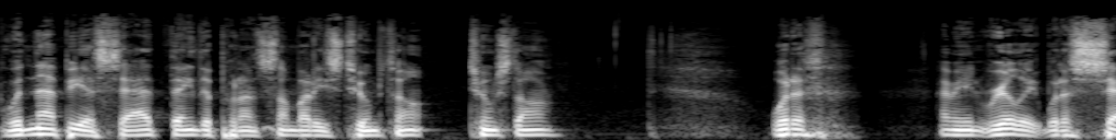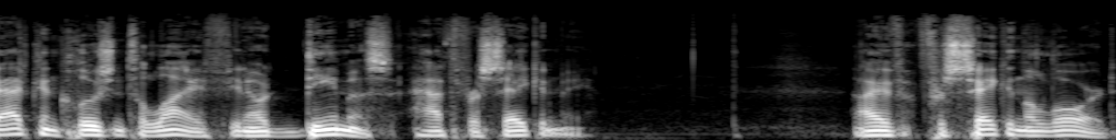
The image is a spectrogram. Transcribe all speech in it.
Wouldn't that be a sad thing to put on somebody's tombstone? Tombstone? What if, I mean, really, what a sad conclusion to life. You know, Demas hath forsaken me. I've forsaken the Lord.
